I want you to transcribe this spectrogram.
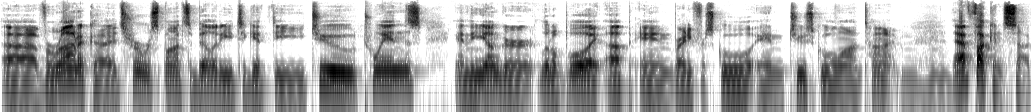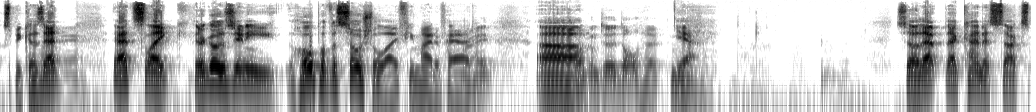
uh, Veronica. It's her responsibility to get the two twins and the younger little boy up and ready for school and to school on time. That fucking sucks because that That's like there goes any hope of a social life you might have had. Right. Um, Welcome to adulthood. Yeah. So that that kind of sucks.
